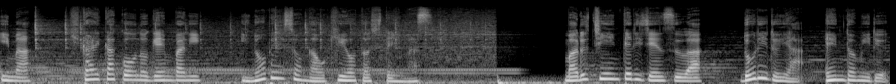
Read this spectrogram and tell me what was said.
今機械加工の現場にイノベーションが起きようとしています。マルチインテリジェンスはドリルやエンドミル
